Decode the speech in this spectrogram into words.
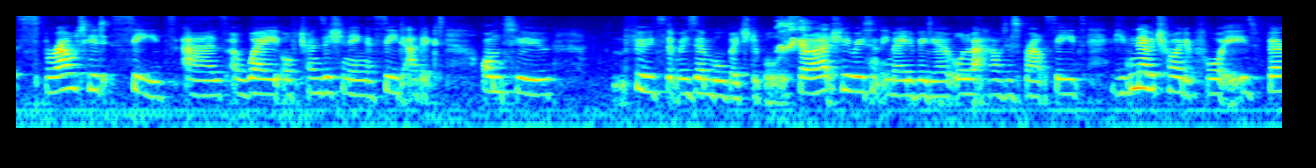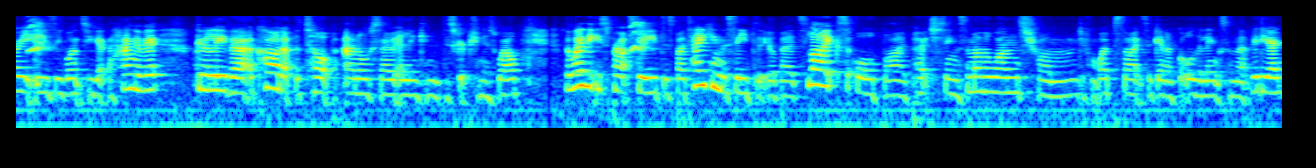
sprouted seeds as a way of transitioning a seed addict onto foods that resemble vegetables. So I actually recently made a video all about how to sprout seeds. If you've never tried it before, it is very easy once you get the hang of it. I'm going to leave a, a card up the top and also a link in the description as well. The way that you sprout seeds is by taking the seeds that your birds likes or by purchasing some other ones from different websites. Again, I've got all the links on that video.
